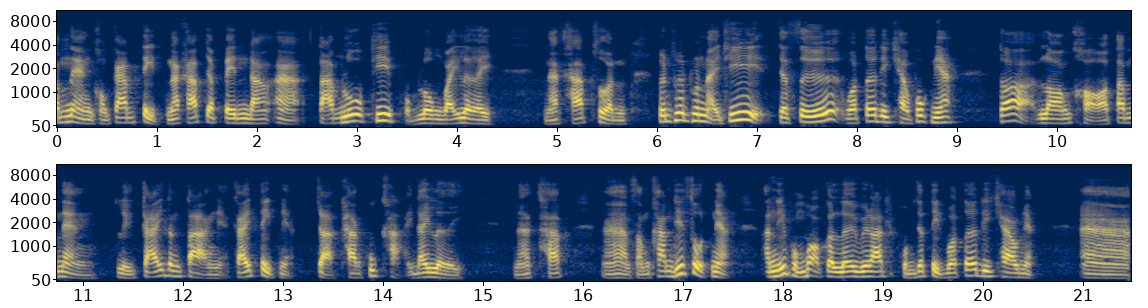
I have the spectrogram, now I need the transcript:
ตำแหน่งของการติดนะครับจะเป็นดาวอ่าตามรูปที่ผมลงไว้เลยนะครับ ส่วนเพื่อนๆคนไหนที่จะซื้อ water decal พวกเนี้ยก็ลองขอตำแหน่งหรือไกด์ต่างๆเนี่ยไกด์ติดเนี่ยจากทางผู้ขายได้เลย นะครับอ่าสำคัญที่สุดเนี่ยอันนี้ผมบอกกันเลยเวลาที่ผมจะติด water decal เนี่ยอ่า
